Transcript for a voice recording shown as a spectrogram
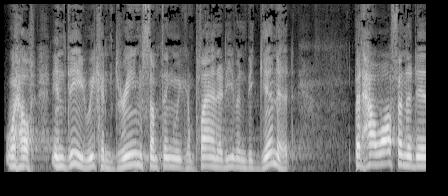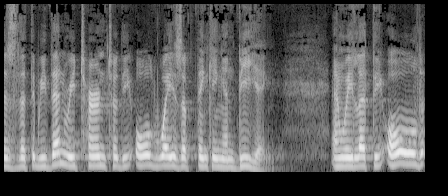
Well, indeed, we can dream something, we can plan it, even begin it, but how often it is that we then return to the old ways of thinking and being and we let the old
